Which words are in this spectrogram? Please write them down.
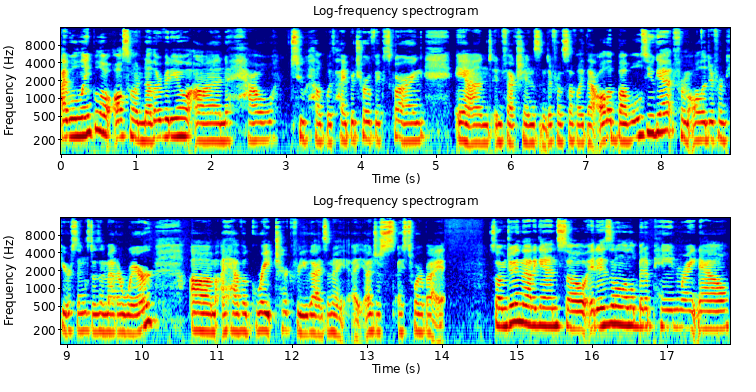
I will link below also another video on how to help with hypertrophic scarring and infections and different stuff like that. All the bubbles you get from all the different piercings, doesn't matter where. Um, I have a great trick for you guys and I, I, I just, I swear by it. So I'm doing that again, so it is in a little bit of pain right now,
